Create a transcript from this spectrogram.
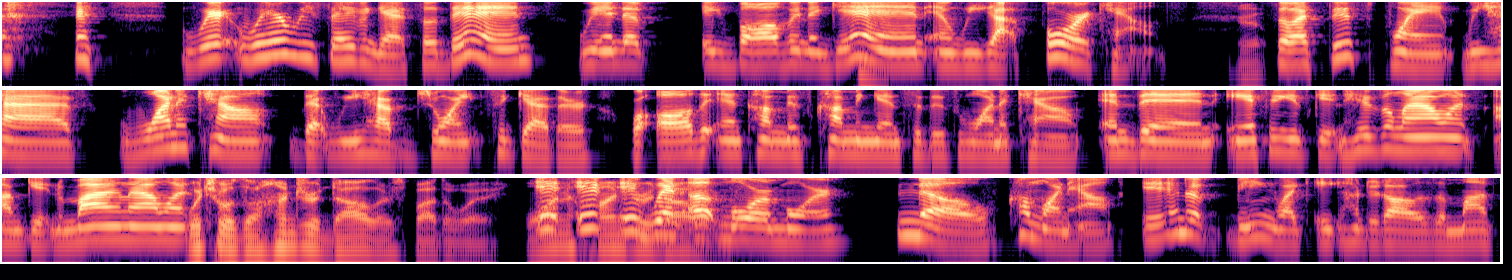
where where are we saving at? So then we end up evolving again and we got four accounts. Yep. So at this point, we have one account that we have joint together where all the income is coming into this one account. And then Anthony is getting his allowance, I'm getting my allowance. Which was a hundred dollars, by the way. it, it, it went up more and more. No, come on now. It ended up being like $800 a month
